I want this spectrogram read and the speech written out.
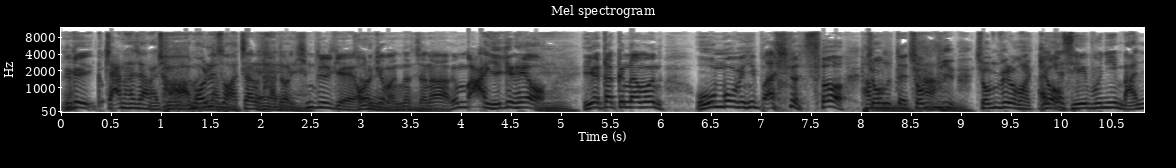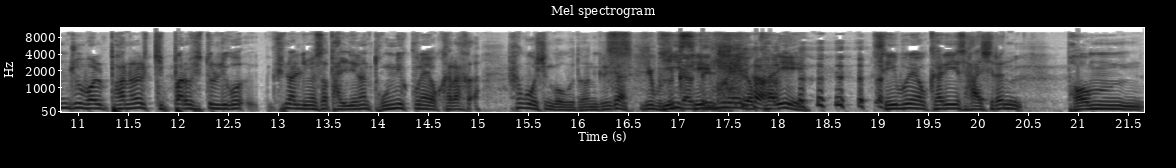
그러니까 짠하잖아. 저 멀리서. 왔잖아. 예. 다들 힘들게 그럼요. 어렵게 만났잖아. 그럼 막 얘기를 해요. 얘가 딱 끝나면 온몸에 힘 빠지면서 밥 좀, 때 좀비 다. 좀비로 바뀌어. 그러니까 세 분이 만주 벌판을 깃발로 휘둘리고 휘날리면서 달리는 독립군의 역할을 하, 하고 오신 거거든. 그러니까 이 세. 분의 역할이 세 분의 역할이 사실은 범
